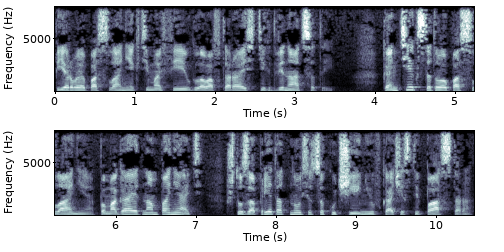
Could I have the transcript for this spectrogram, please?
Первое послание к Тимофею, глава 2, стих 12. Контекст этого послания помогает нам понять, что запрет относится к учению в качестве пастора.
